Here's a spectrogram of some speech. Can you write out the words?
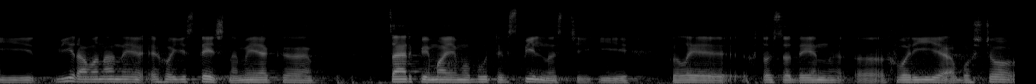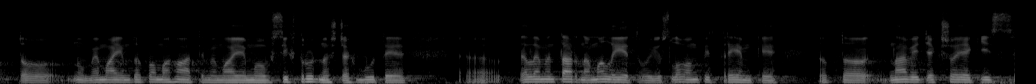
І віра, вона не егоїстична. Ми, як е, в церкві, маємо бути в спільності. І коли хтось один е, хворіє або що, то ну, ми маємо допомагати, ми маємо у всіх труднощах бути е, елементарно молитвою, словом підтримки. Тобто, навіть якщо якісь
